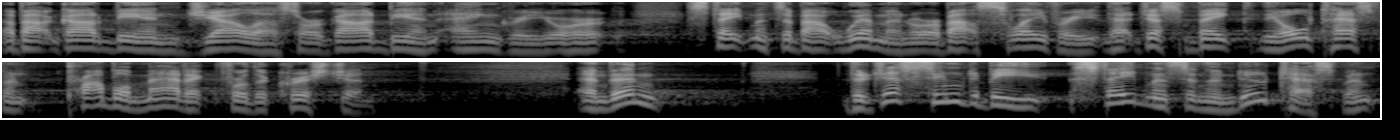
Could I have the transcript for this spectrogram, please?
about God being jealous or God being angry or statements about women or about slavery that just make the Old Testament problematic for the Christian. And then there just seem to be statements in the New Testament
